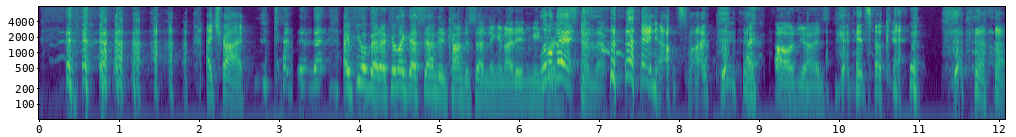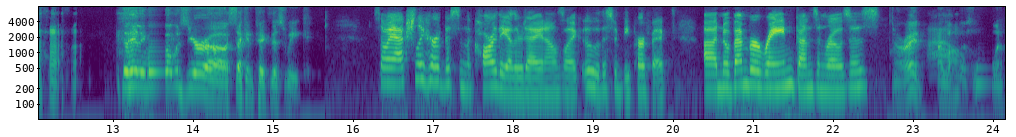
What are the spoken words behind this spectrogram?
I try. That- that- I feel bad. I feel like that sounded condescending, and I didn't mean Little for it bit. to sound that. I know it's fine. I apologize. it's okay. So Haley, what was your uh, second pick this week? So I actually heard this in the car the other day, and I was like, "Ooh, this would be perfect." Uh, November Rain, Guns N' Roses. All right, I love this one.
